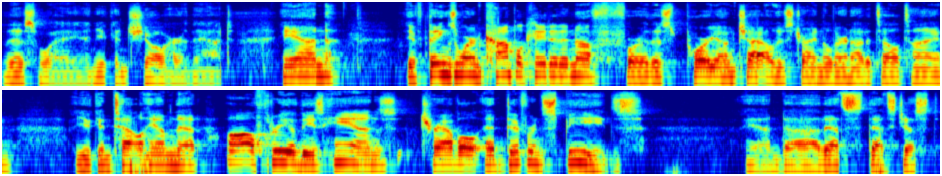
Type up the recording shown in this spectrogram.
this way, and you can show her that. And if things weren't complicated enough for this poor young child who's trying to learn how to tell time, you can tell him that all three of these hands travel at different speeds. And uh, that's, that's just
